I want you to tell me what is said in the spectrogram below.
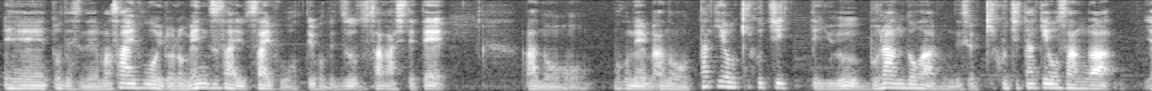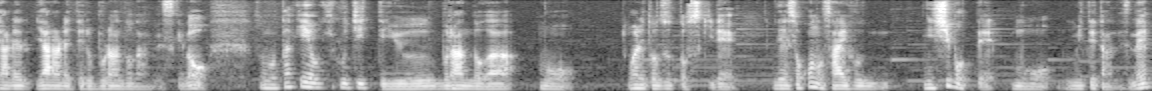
えーとですね、まあ、財布をいろいろメンズ財財布をっていうことでずっと探してて、あの、僕ね、あの、竹尾菊池っていうブランドがあるんですよ。菊池武雄さんがやれ、やられてるブランドなんですけど、その竹尾菊池っていうブランドがもう割とずっと好きで、で、そこの財布に絞ってもう見てたんですね。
